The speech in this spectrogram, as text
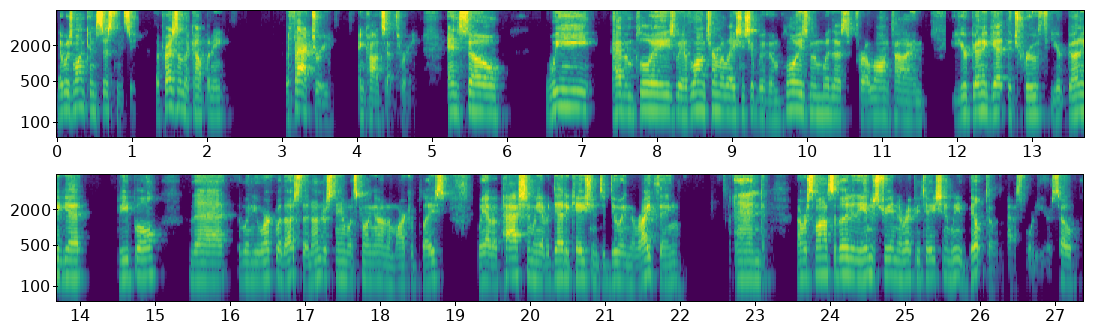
There was one consistency the president of the company, the factory, and Concept 3. And so we have employees, we have long term relationship, we have employees been with us for a long time. You're going to get the truth. You're going to get people that, when you work with us, that understand what's going on in the marketplace we have a passion, we have a dedication to doing the right thing, and a responsibility to the industry and the reputation we've built over the past 40 years. So,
